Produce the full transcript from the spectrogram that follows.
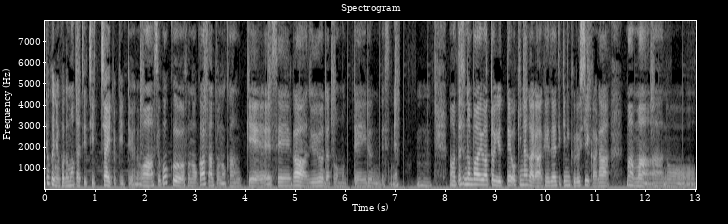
特に子供たちちっちゃい時っていうのはすごくそのお母さんとの関係性が重要だと思っているんですね。うん。まあ、私の場合はと言っておきながら経済的に苦しいからまあまああの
